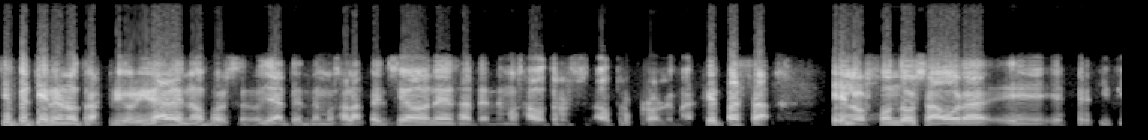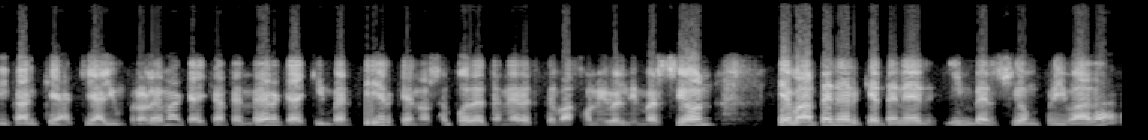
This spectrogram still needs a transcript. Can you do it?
siempre tienen otras prioridades, ¿no? Pues oye, atendemos a las pensiones, atendemos a otros, a otros problemas. ¿Qué pasa? Que los fondos ahora eh, especifican que aquí hay un problema que hay que atender, que hay que invertir, que no se puede tener este bajo nivel de inversión, que va a tener que tener inversión privada,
